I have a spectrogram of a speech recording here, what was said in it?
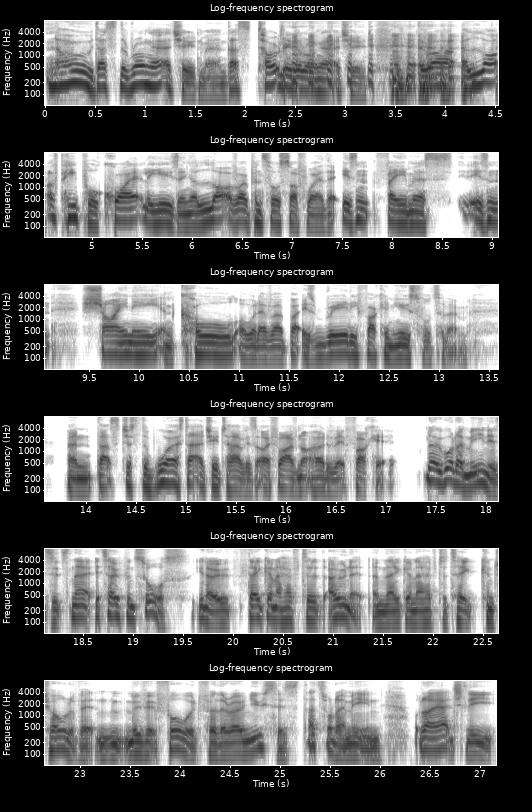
No, that's the wrong attitude, man. That's totally the wrong attitude. There are a lot of people quietly using a lot of open source software that isn't famous, isn't shiny and cool or whatever, but is really fucking useful to them. And that's just the worst attitude to have is oh, if I've not heard of it, fuck it. No, what I mean is it's now it's open source. You know, they're going to have to own it and they're going to have to take control of it and move it forward for their own uses. That's what I mean. What I actually,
